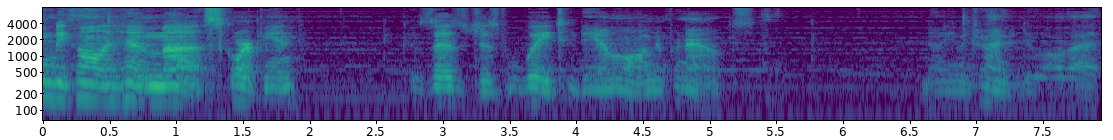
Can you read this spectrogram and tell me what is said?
We'll be calling him uh, Scorpion, because that's just way too damn long to pronounce. Not even trying to do all that.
